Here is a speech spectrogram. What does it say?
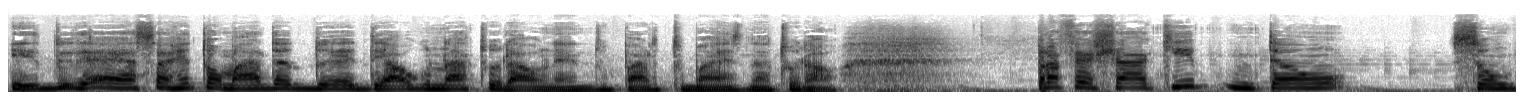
e do- é essa retomada do- de algo natural, né? Do parto mais natural. Para fechar aqui, então, são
